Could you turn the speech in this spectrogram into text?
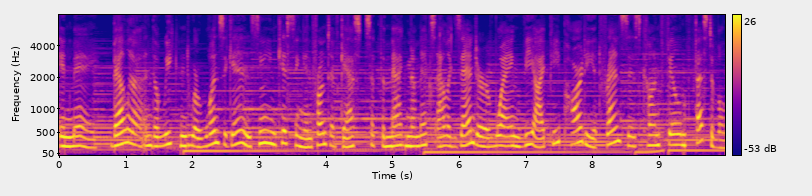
In May, Bella and The Weeknd were once again seen kissing in front of guests at the Magnum X Alexander Wang VIP party at France's Cannes Film Festival.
